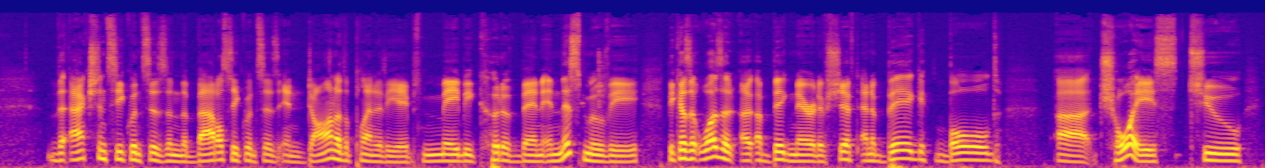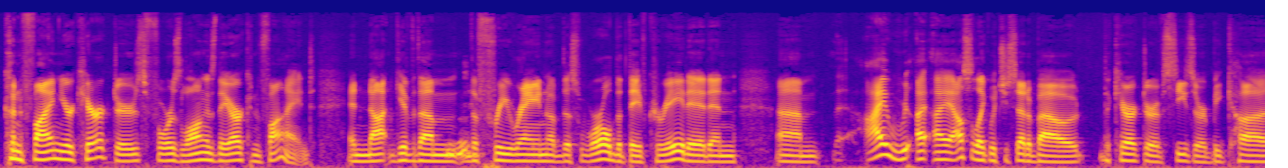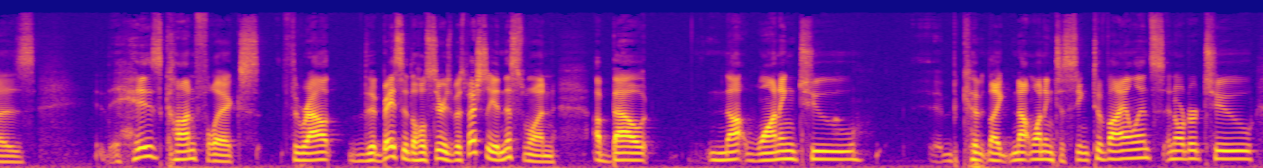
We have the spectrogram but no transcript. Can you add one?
the action sequences and the battle sequences in Dawn of the Planet of the Apes maybe could have been in this movie because it was a, a big narrative shift and a big bold uh, choice to confine your characters for as long as they are confined and not give them the free reign of this world that they've created. And um, I, re- I I also like what you said about the character of Caesar because his conflicts throughout the basically the whole series, but especially in this one, about not wanting to like not wanting to sink to violence in order to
